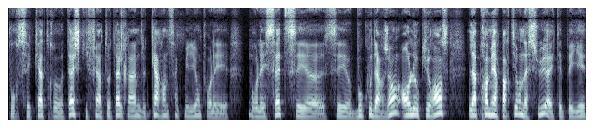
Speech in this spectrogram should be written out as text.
pour ces quatre otages, qui fait un total quand même de 45 millions pour les, pour les sept. C'est euh, c'est beaucoup d'argent. En l'occurrence, la première partie, on a su, a été payée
